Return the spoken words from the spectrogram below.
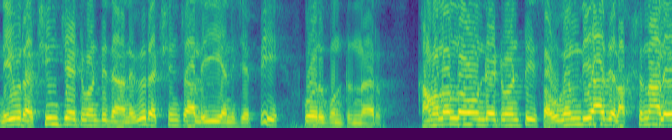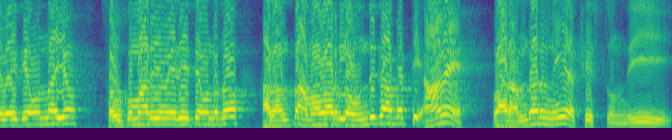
నీవు రక్షించేటువంటి దానివి రక్షించాలి అని చెప్పి కోరుకుంటున్నారు. కమలంలో ఉండేటువంటి సౌగంధ్యాది లక్షణాలు ఏవైతే ఉన్నాయో సౌకుమార్యం ఏదైతే ఉన్నదో అదంతా అమ్మవారిలో ఉంది కాబట్టి ఆమె వారందరినీ రక్షిస్తుంది.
